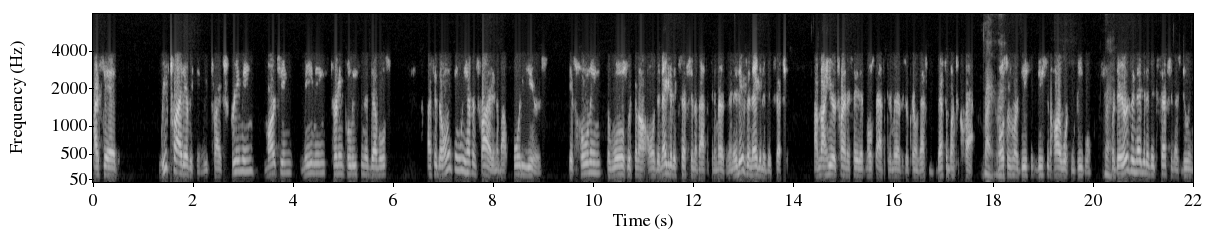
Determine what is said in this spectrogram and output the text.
I said, we've tried everything. We've tried screaming, marching, memeing, turning police into devils. I said the only thing we haven't tried in about 40 years is holding the wolves within our own, the negative exception of African Americans. And it is a negative exception. I'm not here trying to say that most African Americans are criminals. That's that's a bunch of crap. right, right, Most of them are decent, decent, hardworking people. right. But there is a negative exception that's doing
